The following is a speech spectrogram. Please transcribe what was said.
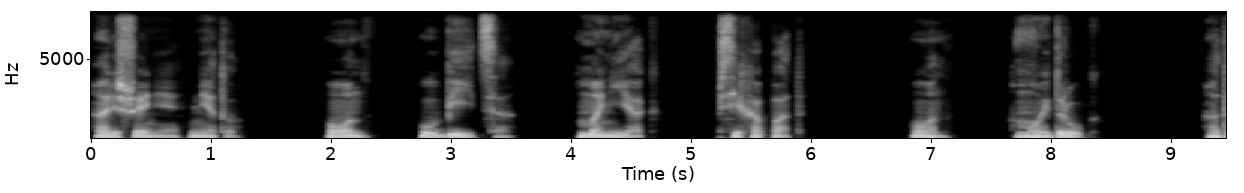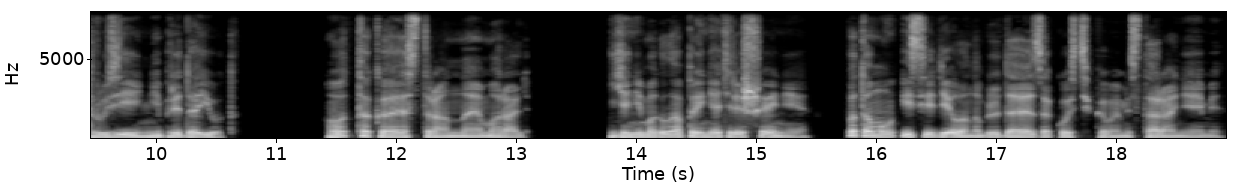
А решения нету. Он убийца, маньяк, психопат. Он мой друг. А друзей не предают. Вот такая странная мораль. Я не могла принять решение, потому и сидела, наблюдая за Костиковыми стараниями.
